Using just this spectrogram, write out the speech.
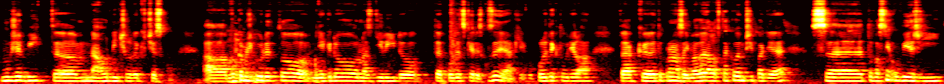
může být eh, náhodný člověk v Česku. A v mhm. okamžiku, kdy to někdo nazdílí do té politické diskuze, nějaký jako politik to udělá, tak je to pro nás zajímavé, ale v takovém případě se to vlastně ověří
